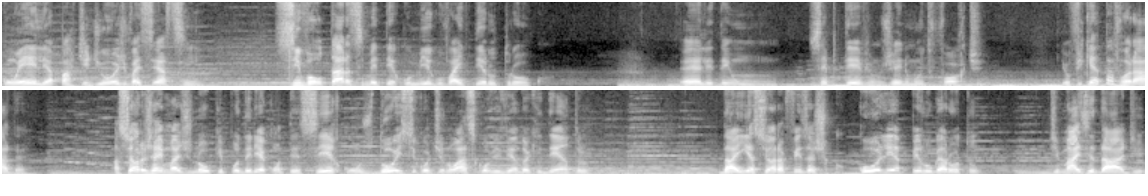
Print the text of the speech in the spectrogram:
com ele, a partir de hoje vai ser assim. Se voltar a se meter comigo, vai ter o troco. É, ele tem um. Sempre teve um gênio muito forte. Eu fiquei apavorada. A senhora já imaginou o que poderia acontecer com os dois se continuasse convivendo aqui dentro? Daí a senhora fez a escolha pelo garoto de mais idade.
